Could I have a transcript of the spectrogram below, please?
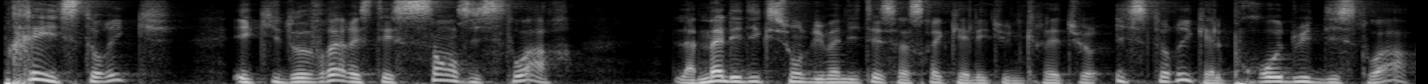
préhistorique, et qui devrait rester sans histoire. La malédiction de l'humanité, ça serait qu'elle est une créature historique, elle produit de l'histoire.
